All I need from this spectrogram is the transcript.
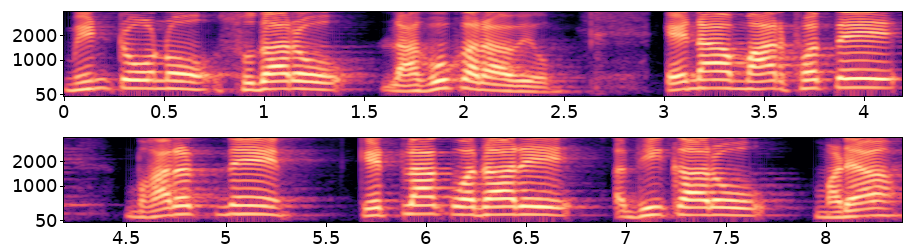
મિન્ટોનો સુધારો લાગુ કરાવ્યો. એના મારફતે ભારતને કેટલાક વધારે અધિકારો મળ્યા.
